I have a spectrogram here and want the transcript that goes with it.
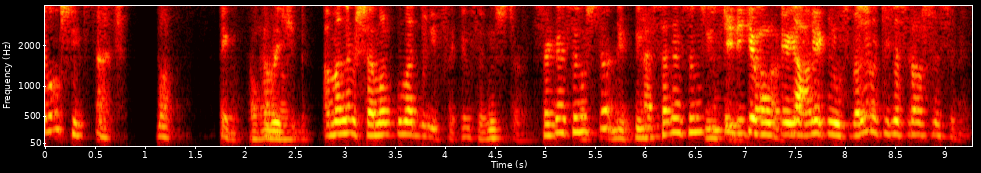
এবং সিক্স আচ্ছা। আমার নাম Shyamal Kumar Debi second semester second semester second semester আমি প্রিন্সিপাল আমি টিচার্স কাউন্সিলের সেকেন্ড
